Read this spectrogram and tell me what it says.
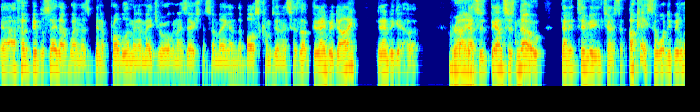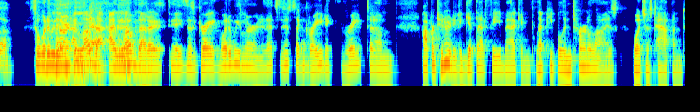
yeah i've heard people say that when there's been a problem in a major organization or something and the boss comes in and says look did anybody die did anybody get hurt right the answer, the answer is no then it immediately turns to okay so what did we learn so what did we learn? I love yeah. that. I love that. It's just great. What did we learn? That's just a great, great um, opportunity to get that feedback and let people internalize what just happened.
